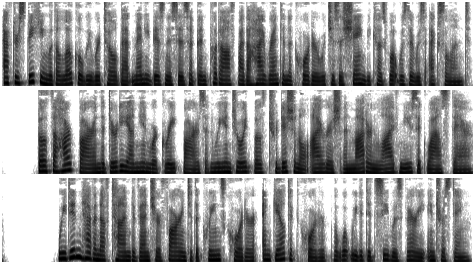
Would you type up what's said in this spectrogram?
After speaking with a local, we were told that many businesses have been put off by the high rent in the quarter, which is a shame because what was there was excellent. Both the Harp Bar and the Dirty Onion were great bars, and we enjoyed both traditional Irish and modern live music whilst there. We didn't have enough time to venture far into the Queen's Quarter and Gaeltacht Quarter, but what we did see was very interesting.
